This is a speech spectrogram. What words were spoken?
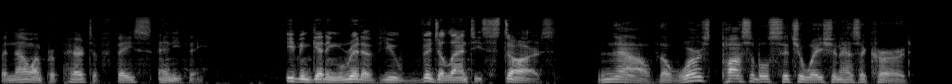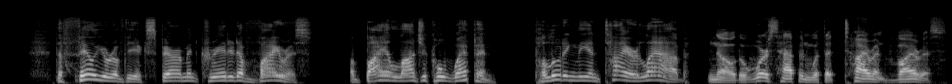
but now I'm prepared to face anything. Even getting rid of you vigilante stars. Now, the worst possible situation has occurred. The failure of the experiment created a virus, a biological weapon, polluting the entire lab. No, the worst happened with the tyrant virus.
